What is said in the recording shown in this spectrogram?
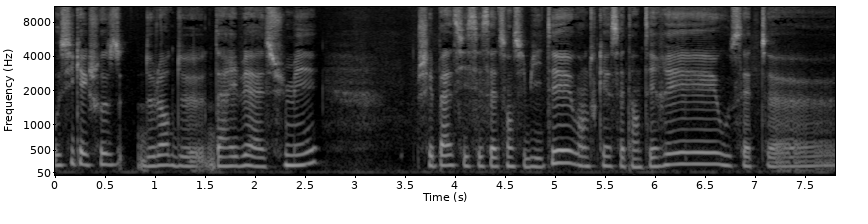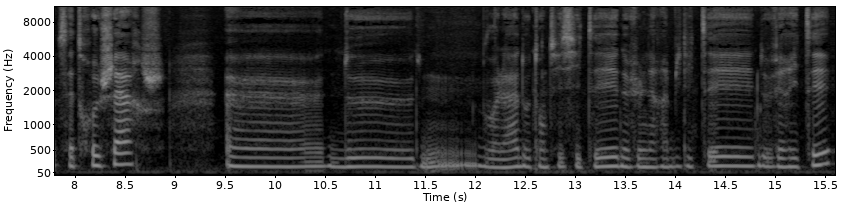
aussi quelque chose de l'ordre d'arriver à assumer je sais pas si c'est cette sensibilité ou en tout cas cet intérêt ou cette, euh, cette recherche euh, de, voilà d'authenticité, de vulnérabilité, de vérité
